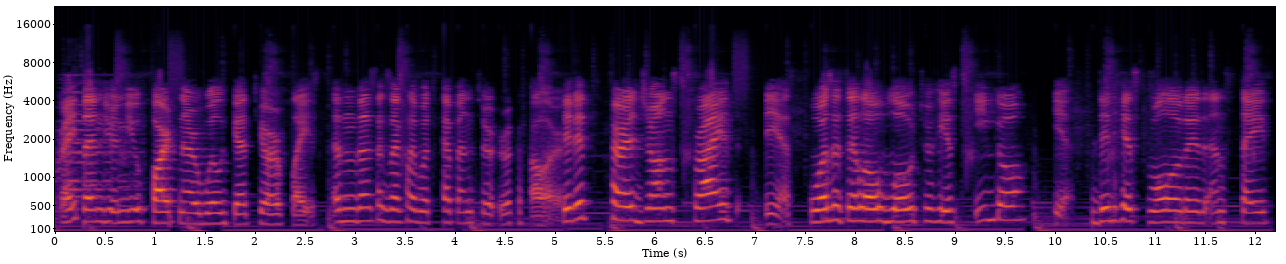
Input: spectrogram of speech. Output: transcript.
right? Then your new partner will get your place. And that's exactly what happened to Rockefeller. Did it hurt John's pride? Yes. Was it a low blow to his ego? Yes. Did he swallow it and stay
